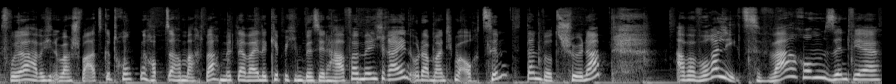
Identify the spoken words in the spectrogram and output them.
Früher habe ich ihn immer schwarz getrunken, Hauptsache macht wach. Mittlerweile kippe ich ein bisschen Hafermilch rein oder manchmal auch Zimt, dann wird's schöner. Aber woran liegt's? Warum sind wir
